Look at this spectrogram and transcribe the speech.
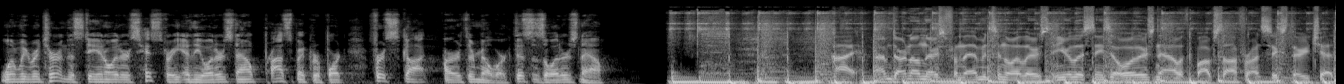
When we return, this day in Oilers history and the Oilers Now prospect report for Scott Arthur Millwork. This is Oilers Now. Hi, I'm Darnell Nurse from the Edmonton Oilers, and you're listening to Oilers Now with Bob Stauffer on 630 CHED.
